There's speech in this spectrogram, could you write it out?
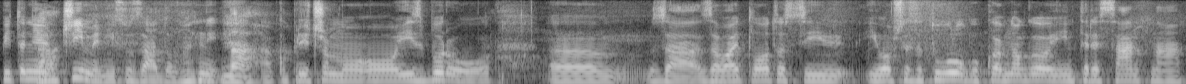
pitanje je da. čime nisu zadovoljni. Da. Ako pričamo o izboru um, za, za White Lotus i, i uopšte za tu ulogu koja je mnogo interesantna,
